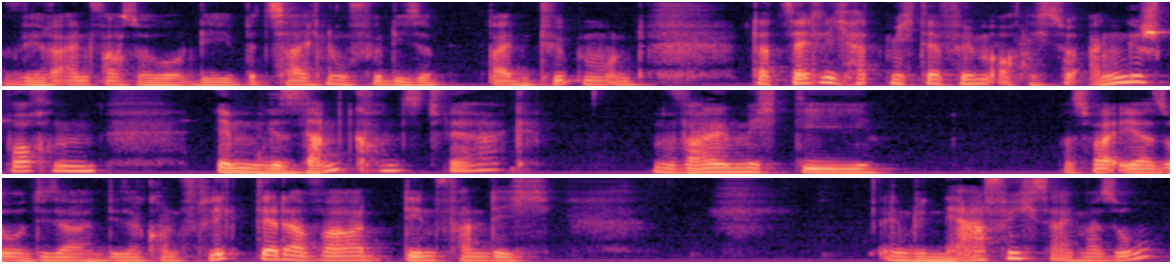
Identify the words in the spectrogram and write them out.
wäre einfach so die Bezeichnung für diese beiden Typen. Und tatsächlich hat mich der Film auch nicht so angesprochen im Gesamtkunstwerk, weil mich die, das war eher so dieser, dieser Konflikt, der da war, den fand ich irgendwie nervig, sag ich mal so.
